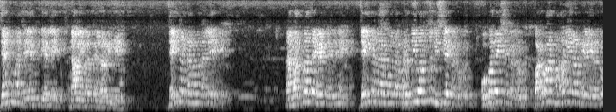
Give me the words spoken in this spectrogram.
ಜನ್ಮ ಜಯಂತಿಯಲ್ಲಿ ನಾವು ಇವತ್ತೆಲ್ಲರೂ ಇದ್ದೇವೆ. ಜೈನ ಧರ್ಮದಲ್ಲಿ ನಾನು ಮತ್ತೆ ಹೇಳ್ತಾ ಇದ್ದೀನಿ. ಜೈನ ಧರ್ಮದ ಪ್ರತಿಯೊಂದು ವಿಷಯಗಳು, ಉಪದೇಶಗಳು, ಭಗವಾನ್ ಮಹಾವೀರರು ಹೇಳಿರೋದು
